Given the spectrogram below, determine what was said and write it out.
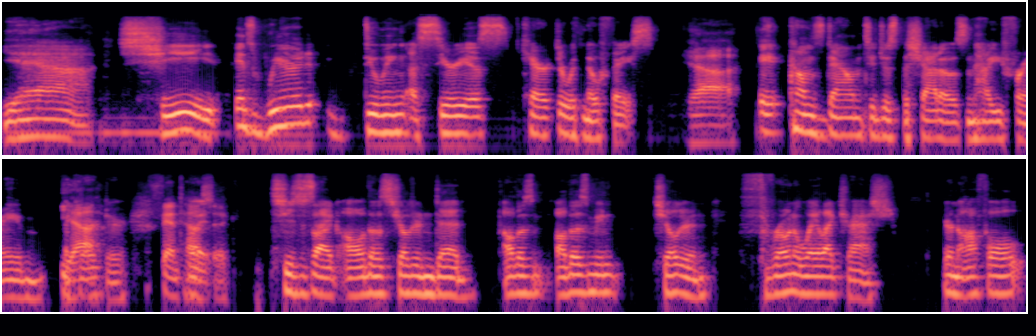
yeah, she. It's weird doing a serious character with no face. yeah, It comes down to just the shadows and how you frame the Yeah. character. fantastic. She's just like all those children dead, all those all those mean children thrown away like trash. You're an awful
